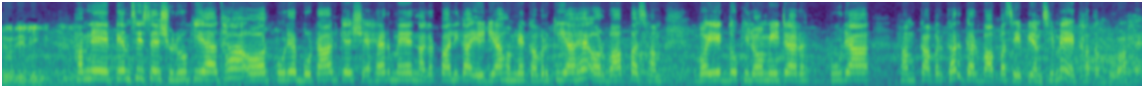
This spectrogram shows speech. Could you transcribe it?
जो रैली निकली? हमने एपीएमसी से शुरू किया था और पूरे बोटाड के शहर में नगर पालिका एरिया हमने कवर किया है और वापस हम वो एक दो किलोमीटर पूरा हम कवर कर कर वापस एपीएमसी में ख़त्म हुआ है।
